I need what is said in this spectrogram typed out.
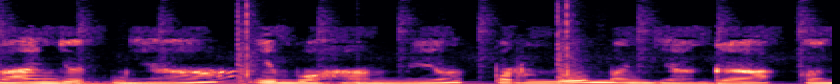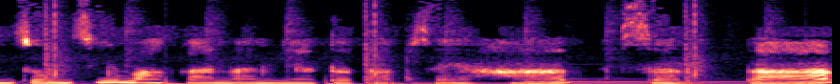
Selanjutnya, ibu hamil perlu menjaga konsumsi makanannya tetap sehat serta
